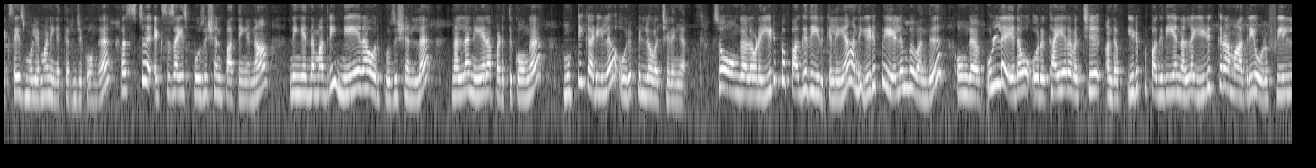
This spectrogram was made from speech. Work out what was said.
எக்ஸசைஸ் மூலயமா நீங்கள் தெரிஞ்சுக்கோங்க. ஃபஸ்ட்டு எக்ஸசைஸ் பொசிஷன் பார்த்தீங்கன்னா நீங்கள் இந்த மாதிரி நேராக ஒரு பொசிஷனில் நல்லா நேராக படுத்துக்கோங்க. முட்டிக்கடியில் ஒரு பில்லோ வச்சுடுங்க. ஸோ உங்களோட இடுப்பு பகுதி இருக்கு இல்லையா? அந்த இடுப்பு எலும்பு வந்து உங்கள் உள்ளே ஏதோ ஒரு கயிறை வச்சு அந்த இடுப்பு பகுதியை நல்லா இழுக்கிற மாதிரி ஒரு ஃபீல்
